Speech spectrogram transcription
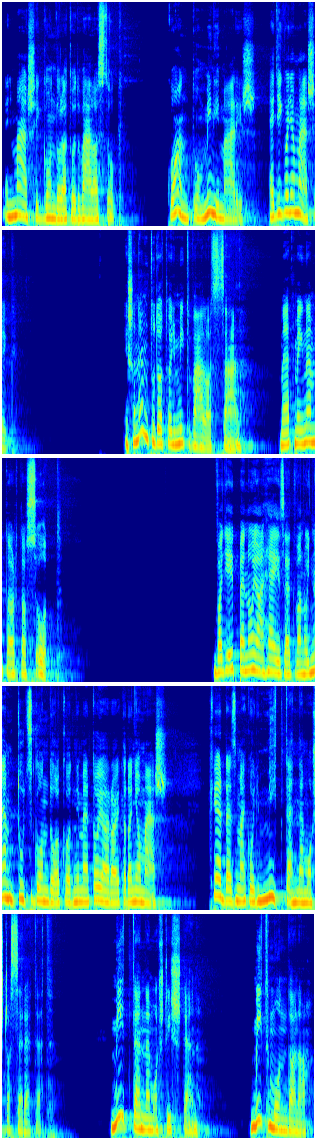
egy másik gondolatot választok. Kvantum, minimális. Egyik vagy a másik. És ha nem tudod, hogy mit válasszál, mert még nem tartasz ott, vagy éppen olyan helyzet van, hogy nem tudsz gondolkodni, mert olyan rajtad a nyomás, kérdezd meg, hogy mit tenne most a szeretet. Mit tenne most Isten? Mit mondana?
